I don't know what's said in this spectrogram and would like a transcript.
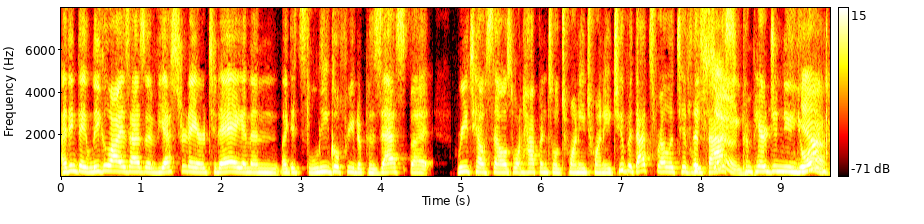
I think they legalize as of yesterday or today. And then like it's legal for you to possess, but retail sales won't happen until 2022. But that's relatively that's fast soon. compared to New York. Yeah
